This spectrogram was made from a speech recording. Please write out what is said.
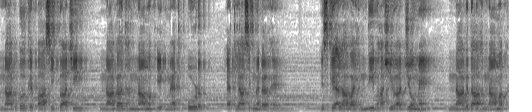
नागपुर के पास ही प्राचीन नागाधन नामक एक महत्वपूर्ण ऐतिहासिक नगर है। इसके अलावा हिंदी भाषी राज्यों में नागदाह नामक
